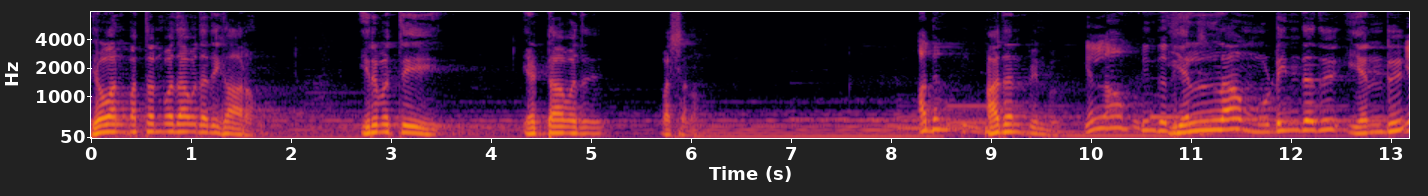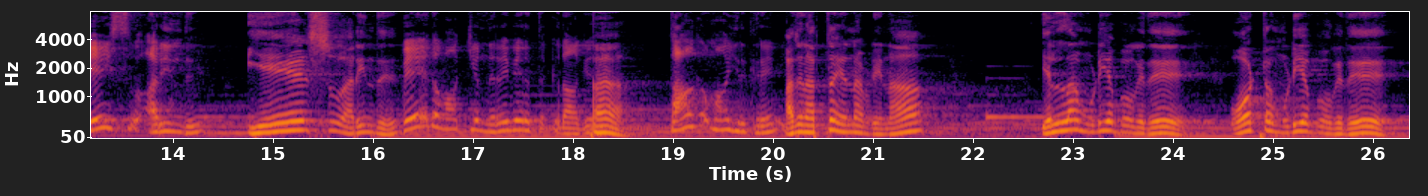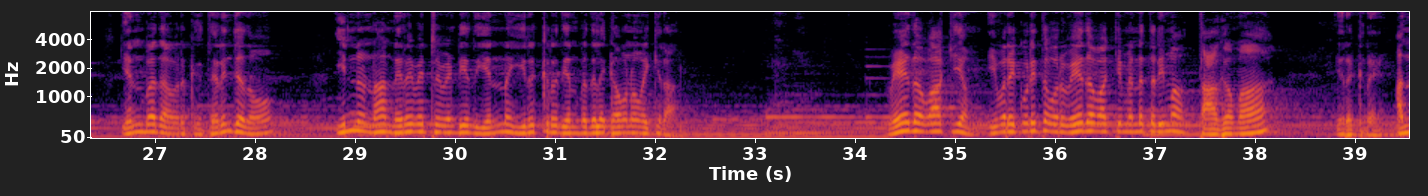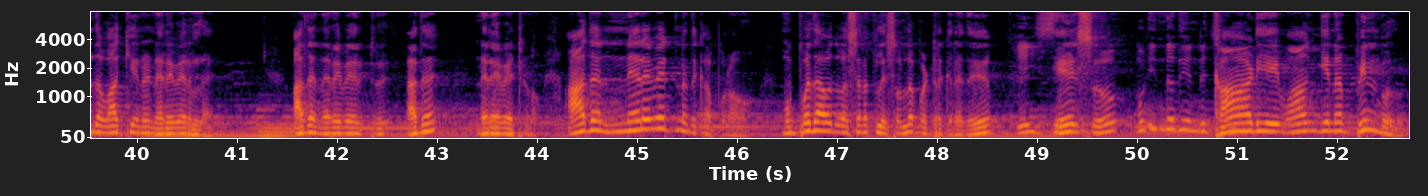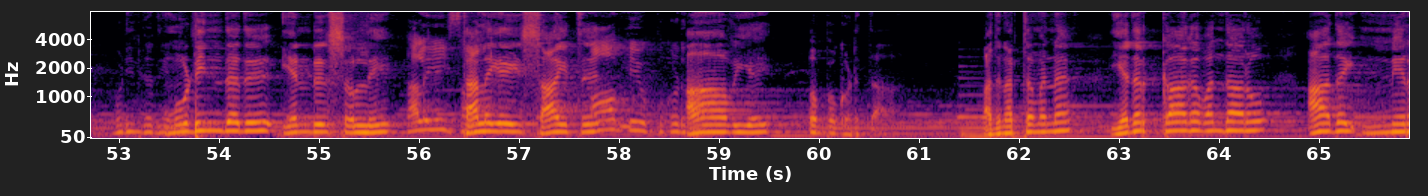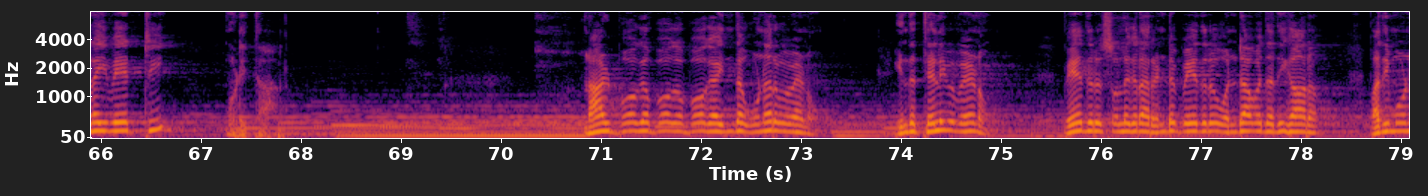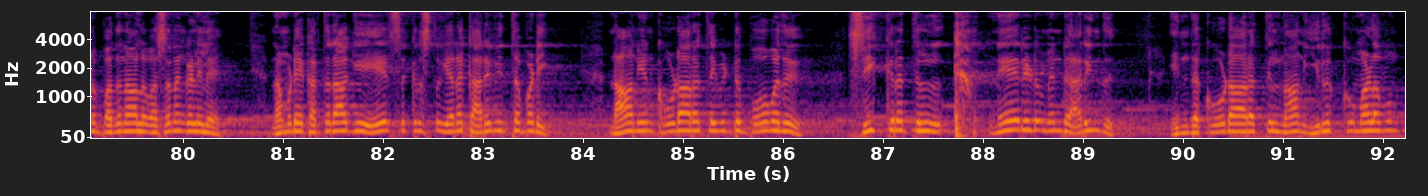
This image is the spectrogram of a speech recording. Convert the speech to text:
யோவான் பத்தொன்பதாவது அதிகாரம் இருபத்தி எட்டாவது வசனம். அதன் அதன் பின்பு எல்லாம் முடிந்தது. எல்லாம் முடிந்தது என்று இயேசு அறிந்து இயேசு அறிந்து வேத வாக்கியம் நிறைவேறத்தக்கதாக ஆ, தாகமாயிருக்கிறேன். அதன் அர்த்தம் என்ன அப்படின்னா எல்லாம் முடிய போகுது ஓட்டம் முடிய போகுது என்பது அவருக்கு தெரிஞ்சதும் இன்னும் நான் நிறைவேற்ற வேண்டியது என்ன இருக்கிறது என்பதில் கவனம் வைக்கிறார். வேத வாக்கியம் இவரை குறித்த ஒரு வேத வாக்கியம் என்ன தெரியுமா? தாகமா இருக்கிறேன். அந்த வாக்கியம் நிறைவேறல. அதை நிறைவேற்று அதை நிறைவேற்றணும். அதை நிறைவேற்றினதுக்கு அப்புறம் முப்பதாவது வசனத்துல சொல்லப்பட்டிருக்கிறது இயேசு முடிந்தது என்று காடியை வாங்கின பின்பு முடிந்தது முடிந்தது என்று சொல்லி தலையை தலையை சாய்த்து ஆவியை ஒப்பு கொடுத்தார் அதன் அர்த்தம் என்ன? எதற்காக வந்தாரோ அதை நிறைவேற்றி முடித்தார். நாள் போக போக போக இந்த உணர்வு வேணும். இந்த தெளிவு வேணும். பேதுரு சொல்லுகிறார் ரெண்டு பேதுரு ஒன்றாவது அதிகாரம் பதிமூணு பதினாலு வசனங்களிலே நம்முடைய கர்த்தராகிய இயேசு கிறிஸ்து எனக்கு அறிவித்தபடி நான் என் கூடாரத்தை விட்டு போவது சீக்கிரத்தில் நேரிடும் என்று அறிந்து இந்த கூடாரத்தில் நான் இருக்கும் அளவும்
